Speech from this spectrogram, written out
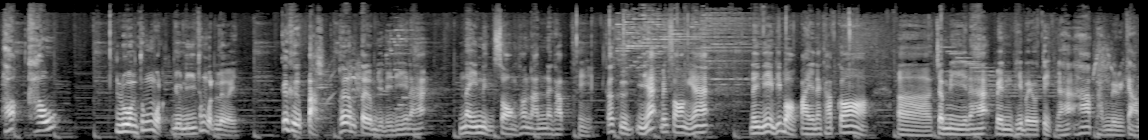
เพราะเขารวมทั้งหมดอยู่นี้ทั้งหมดเลย ก็คือปรับเพิ่มเติมอยู่ในนี้นะฮะใน1ซองเท่านั้นนะครับนี่ก็คืออย่างเงี้ยเป็นซองอย่างเงี้ยฮะในนี้อย่างที่บอกไปนะครับก็ จะมีนะฮะเป็นพรีไบโอติกนะฮะ5,000มิลลิกรัม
